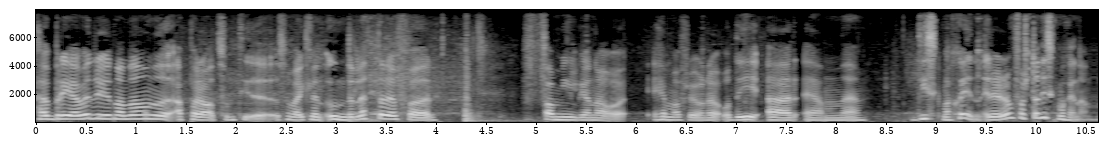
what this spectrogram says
Här bredvid är en annan apparat som, som verkligen underlättade för familjerna och hemmafruarna och det är en eh, diskmaskin. Är det den första diskmaskinen?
